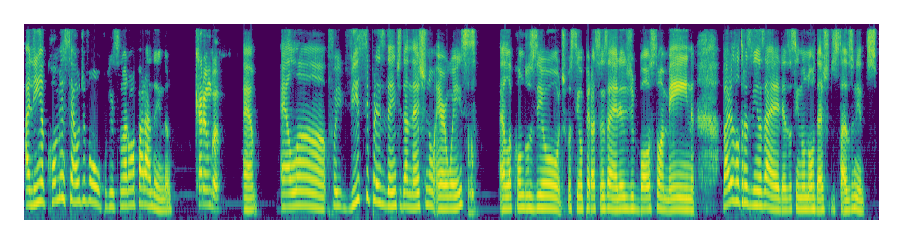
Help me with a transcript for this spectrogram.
a linha comercial de voo, porque isso não era uma parada ainda. Caramba! É. Ela foi vice-presidente da National Airways ela conduziu, tipo assim, operações aéreas de Boston a Maine, várias outras linhas aéreas, assim, no Nordeste dos Estados Unidos.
